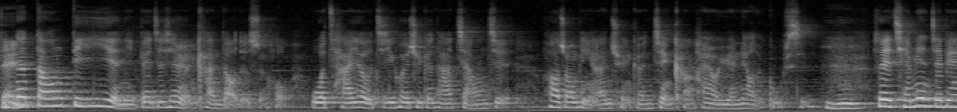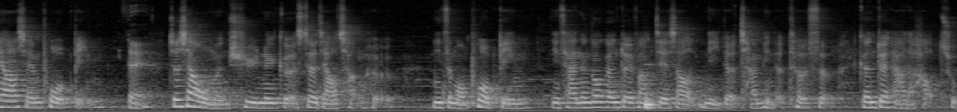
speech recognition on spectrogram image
对，那当第一眼你被这些人看到的时候，我才有机会去跟他讲解化妆品安全跟健康，还有原料的故事。嗯，所以前面这边要先破冰。对，就像我们去那个社交场合，你怎么破冰，你才能够跟对方介绍你的产品的特色跟对他的好处。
